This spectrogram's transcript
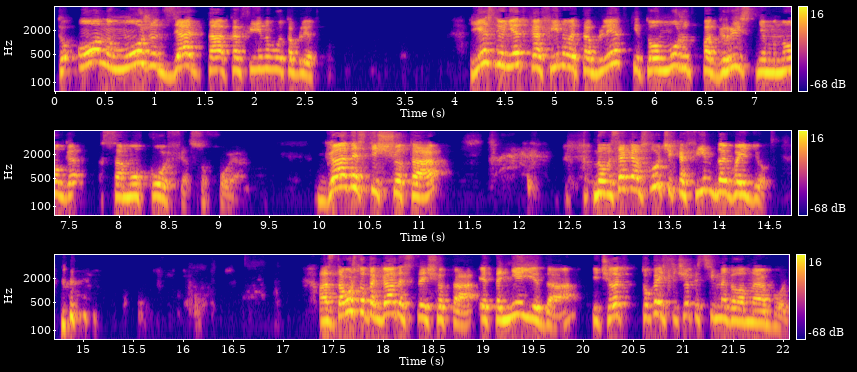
то он может взять та, кофеиновую таблетку. Если нет кофеиновой таблетки, то он может погрызть немного само кофе сухое. Гадость еще та, но во всяком случае кофеин войдет. А из-за того, что это гадость, это еще та, это не еда, и человек, только если человека сильно головная боль,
